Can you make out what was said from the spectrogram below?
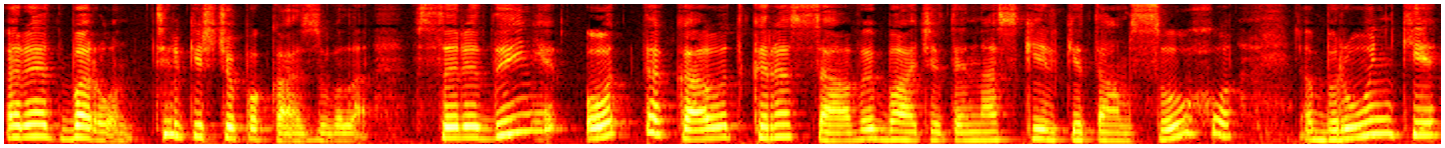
Ред Барон, тільки що показувала. Всередині от така от краса. Ви бачите, наскільки там сухо, бруньки.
